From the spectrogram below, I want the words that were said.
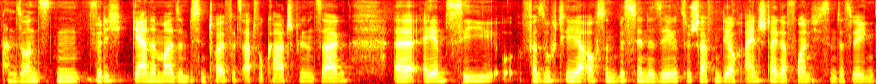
ansonsten würde ich gerne mal so ein bisschen Teufelsadvokat spielen und sagen, äh, AMC versucht hier ja auch so ein bisschen eine Serie zu schaffen, die auch einsteigerfreundlich sind. Deswegen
